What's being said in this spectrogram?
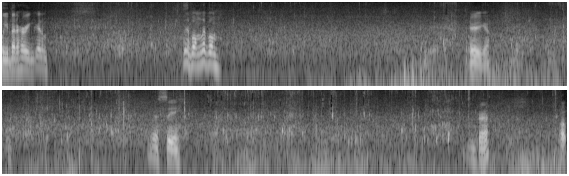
you better hurry and get him. Lip him, lip him. There you go. Let's see. Okay. Oh,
